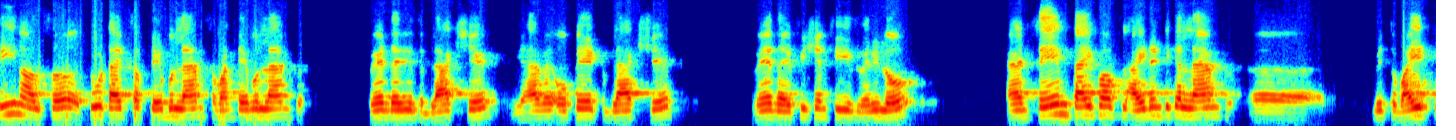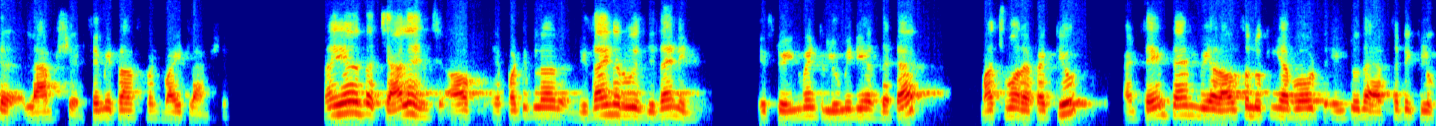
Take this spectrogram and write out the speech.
seen also two types of table lamps one table lamp where there is a black shade. You have an opaque black shade where the efficiency is very low. And same type of identical lamp uh, with white lamp shade semi-transparent white lamp shade now here the challenge of a particular designer who is designing is to invent luminaires that are much more effective. At same time we are also looking about into the aesthetic look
